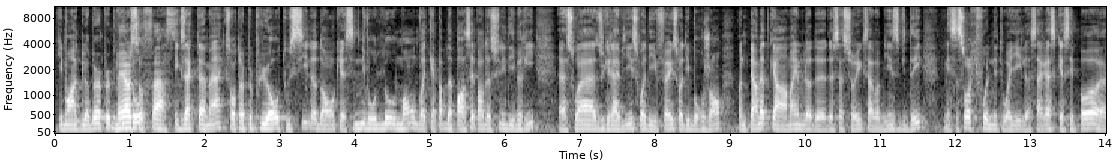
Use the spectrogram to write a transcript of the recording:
qui vont englober un peu plus Meilleure surface. Exactement, qui sont un peu plus hautes aussi. Là, donc, euh, si le niveau de l'eau monte, on va être capable de passer par-dessus les débris, euh, soit du gravier, soit des feuilles, soit des bourgeons, va nous permettre quand même là, de, s'assurer que ça va bien se vider. Mais c'est sûr qu'il faut le nettoyer. Là. Ça reste que c'est pas,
